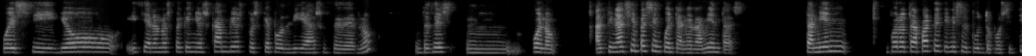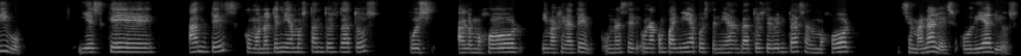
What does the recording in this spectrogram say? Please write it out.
pues si yo hiciera unos pequeños cambios, pues ¿qué podría suceder, no? Entonces, mm, bueno, al final siempre se encuentran herramientas. También, por otra parte, tienes el punto positivo. Y es que antes, como no teníamos tantos datos, pues a lo mejor, imagínate, una, compañía pues tenía datos de ventas a lo mejor semanales o diarios.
